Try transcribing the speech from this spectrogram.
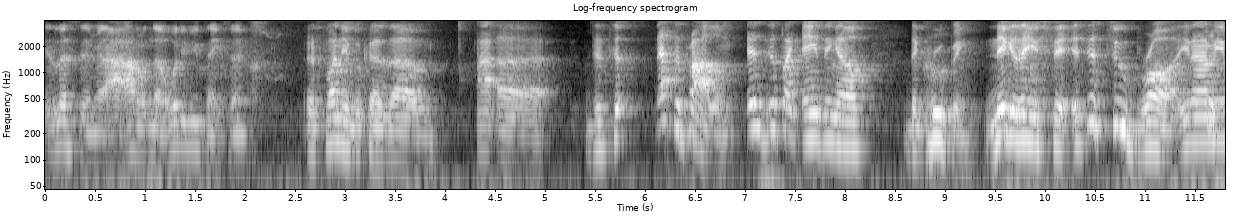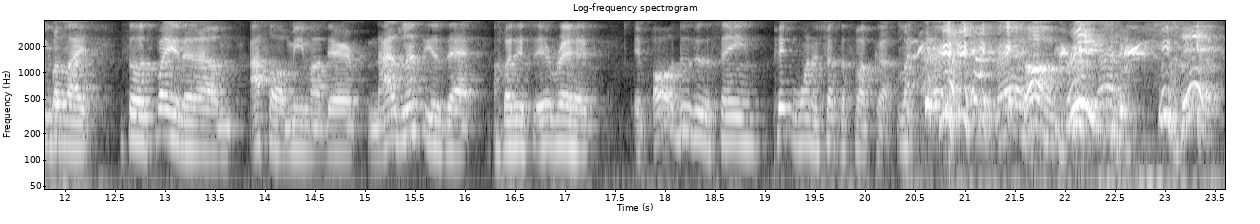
listen, man, I, I don't know. What do you think, Sam? It's funny because um, I uh, to, that's the problem. It's just like anything else. The grouping, niggas ain't shit. It's just too broad. You know what I mean? But like, so it's funny that um, I saw a meme out there, not as lengthy as that, but it's it read. If all dudes are the same, pick one and shut the fuck up. Like, oh, preach, shit.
